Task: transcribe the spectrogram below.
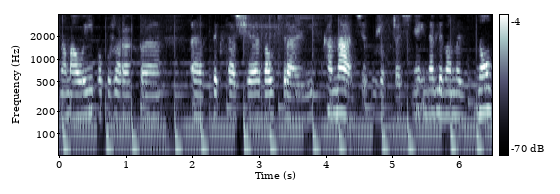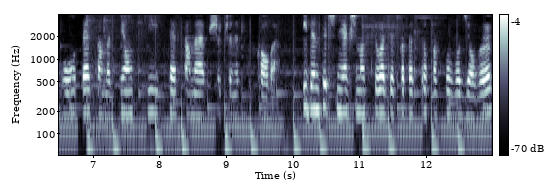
na Maui, po pożarach e, e, w Teksasie, w Australii, w Kanadzie dużo wcześniej i nagle mamy znowu te same związki, te same przyczyny skutkowe. Identycznie jak się ma sytuacja w katastrofach powodziowych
